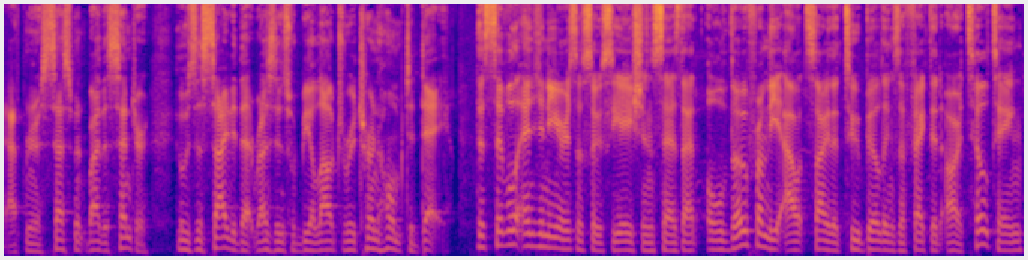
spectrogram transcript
After an assessment by the center, it was decided that residents would be allowed to return home today. The Civil Engineers Association says that although from the outside the two buildings affected are tilting,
